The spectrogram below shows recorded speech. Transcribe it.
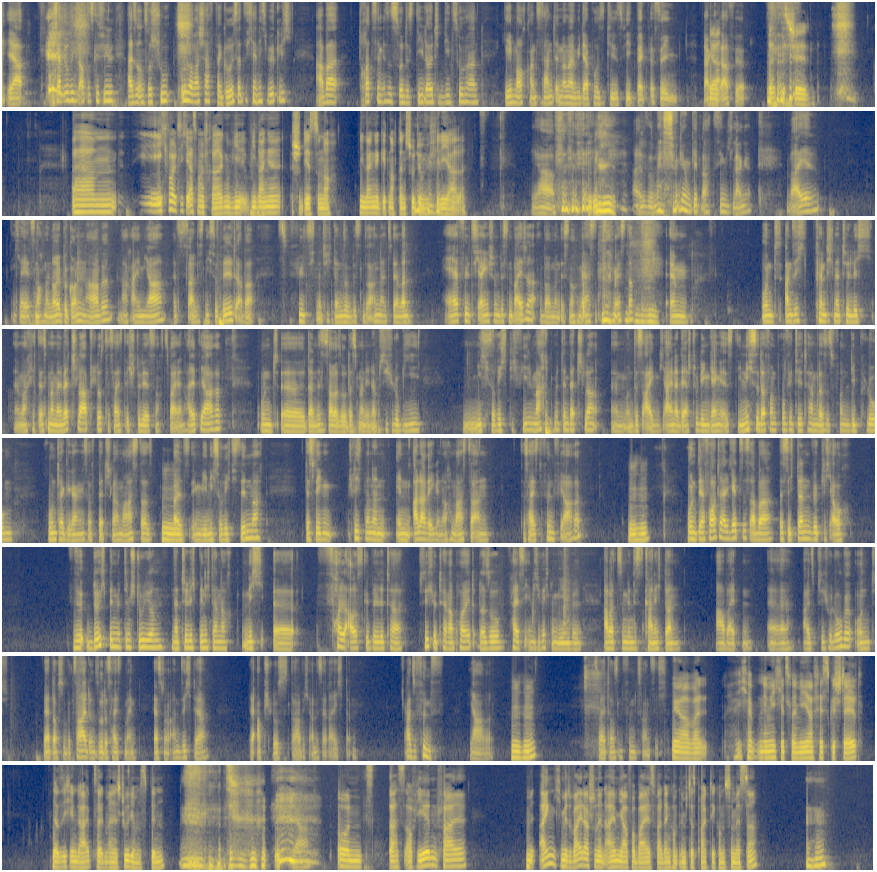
ja, ich habe übrigens auch das Gefühl, also unsere Schu Zuhörerschaft vergrößert sich ja nicht wirklich, aber trotzdem ist es so, dass die Leute, die zuhören, geben auch konstant immer mal wieder positives Feedback. Deswegen danke ja, dafür. Das ist schön. ähm, ich wollte dich erstmal fragen, wie, wie lange studierst du noch? Wie lange geht noch dein Studium? Wie viele Jahre? Ja, also mein Studium geht noch ziemlich lange, weil ich ja jetzt nochmal neu begonnen habe, nach einem Jahr. Es ist alles nicht so wild, aber es fühlt sich natürlich dann so ein bisschen so an, als wäre man, hä, fühlt sich eigentlich schon ein bisschen weiter, aber man ist noch im ersten Semester. ähm, und an sich könnte ich natürlich, äh, mache ich jetzt erstmal meinen Bachelorabschluss, das heißt, ich studiere jetzt noch zweieinhalb Jahre. Und äh, dann ist es aber so, dass man in der Psychologie nicht so richtig viel macht mit dem Bachelor ähm, und das eigentlich einer der Studiengänge ist, die nicht so davon profitiert haben, dass es von Diplom runtergegangen ist auf Bachelor, Master, mhm. weil es irgendwie nicht so richtig Sinn macht. Deswegen schließt man dann in aller Regel noch einen Master an. Das heißt fünf Jahre. Mhm. Und der Vorteil jetzt ist aber, dass ich dann wirklich auch durch bin mit dem Studium. Natürlich bin ich dann noch nicht äh, voll ausgebildeter Psychotherapeut oder so, falls ich in die Richtung gehen will. Aber zumindest kann ich dann arbeiten äh, als Psychologe und werde auch so bezahlt und so. Das heißt, mein erstmal an sich der der Abschluss, da habe ich alles erreicht dann. Also fünf Jahre. Mhm. 2025. Ja, weil ich habe nämlich jetzt bei mir ja festgestellt, dass ich in der Halbzeit meines Studiums bin. ja. Und das auf jeden Fall mit, eigentlich mit weiter schon in einem Jahr vorbei ist, weil dann kommt nämlich das Praktikumssemester. Mhm.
